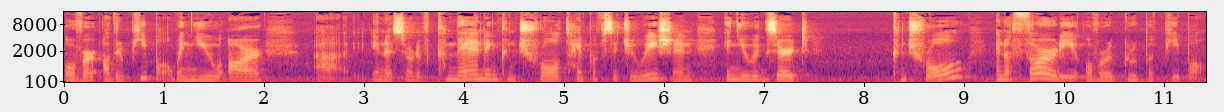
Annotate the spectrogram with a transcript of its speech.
over other people when you are uh, in a sort of command and control type of situation and you exert control and authority over a group of people.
